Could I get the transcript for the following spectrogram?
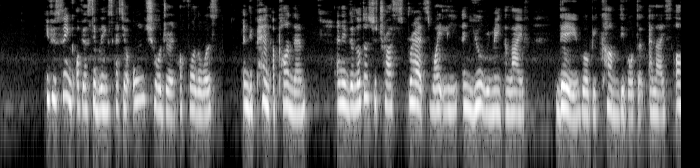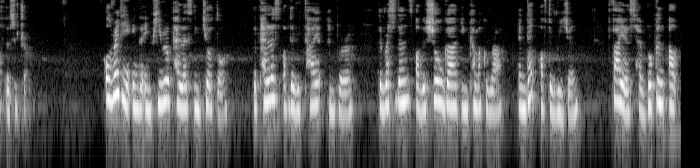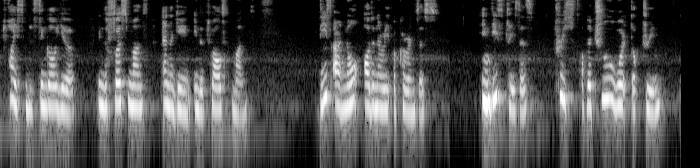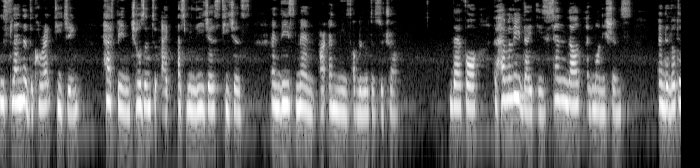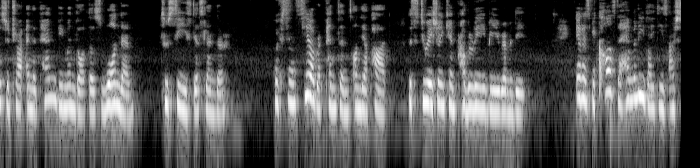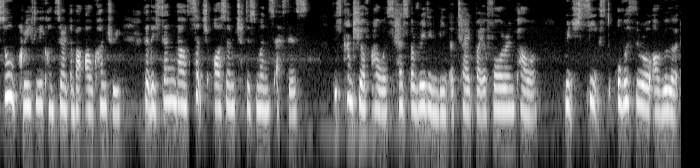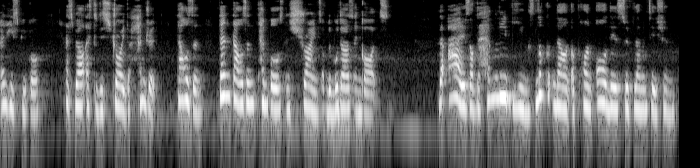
If you think of your siblings as your own children or followers, and depend upon them, and if the Lotus Sutra spreads widely and you remain alive, they will become devoted allies of the Sutra. Already in the imperial palace in Kyoto, the palace of the retired emperor, the residence of the shogun in Kamakura, and that of the region, fires have broken out twice in a single year, in the first month and again in the twelfth month. These are no ordinary occurrences. In these places, priests of the true word doctrine, who slandered the correct teaching, have been chosen to act as religious teachers, and these men are enemies of the Lotus Sutra. Therefore, the heavenly deities send down admonitions, and the Lotus Sutra and the ten demon daughters warn them to cease their slander. With sincere repentance on their part, the situation can probably be remedied. It is because the heavenly deities are so gravely concerned about our country that they send down such awesome chastisements as this. This country of ours has already been attacked by a foreign power, which seeks to overthrow our ruler and his people, as well as to destroy the hundred, thousand, ten thousand temples and shrines of the Buddhas and gods. The eyes of the heavenly beings look down upon all this with lamentation.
